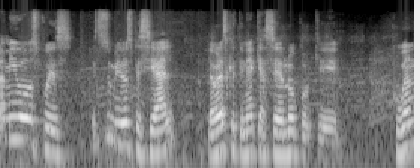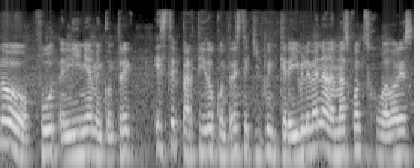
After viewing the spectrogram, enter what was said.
Hola amigos, pues este es un video especial. La verdad es que tenía que hacerlo porque jugando foot en línea me encontré este partido contra este equipo increíble. Vean nada más cuántos jugadores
